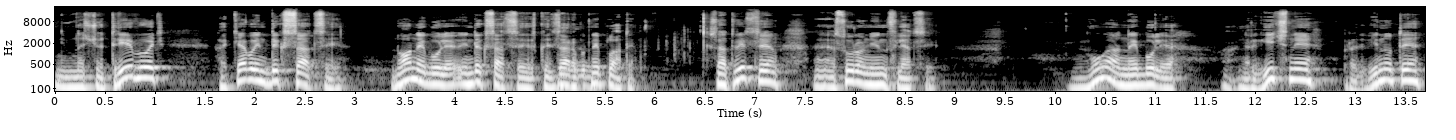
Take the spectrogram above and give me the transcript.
начнет требовать хотя бы индексации – но наиболее индексации так сказать, заработной платы в соответствии э, с уровнем инфляции. Ну, а наиболее энергичные, продвинутые,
